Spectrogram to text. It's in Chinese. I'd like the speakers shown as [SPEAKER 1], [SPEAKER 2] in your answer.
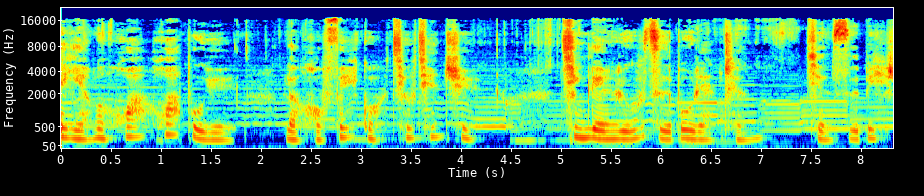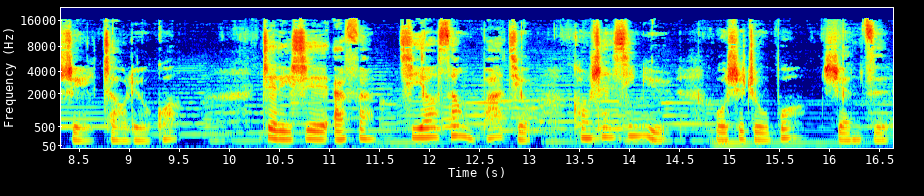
[SPEAKER 1] 泪眼问花，花不语；冷后飞过秋千去。青莲如此不染尘，浅似碧水照流光。这里是 FM 七幺三五八九空山新雨，我是主播玄子。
